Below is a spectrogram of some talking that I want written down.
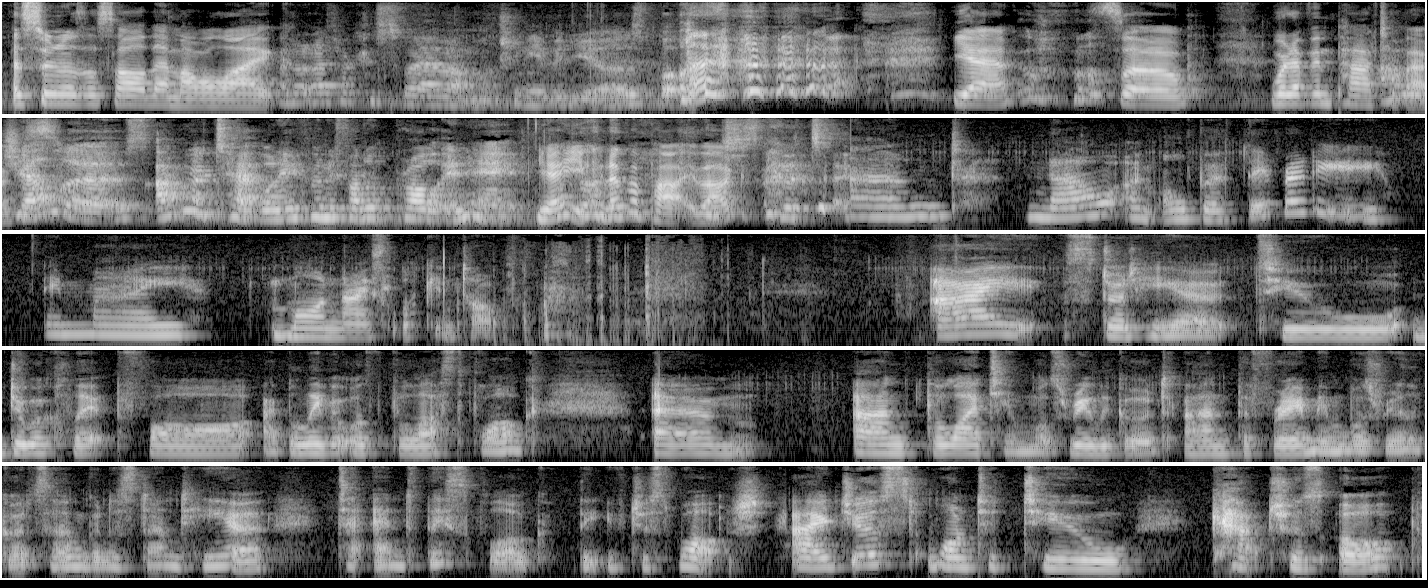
As soon as I saw them, I was like. I don't know if I can swear that much in your videos, but. yeah. So we're having party I'm bags. jealous. I'm gonna take one even if I don't put in it. Yeah, you can have a party bag. Just gonna take- and now I'm all birthday ready in my more nice looking top. I stood here to do a clip for, I believe it was the last vlog, um, and the lighting was really good and the framing was really good so I'm going to stand here to end this vlog that you've just watched. I just wanted to catch us up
